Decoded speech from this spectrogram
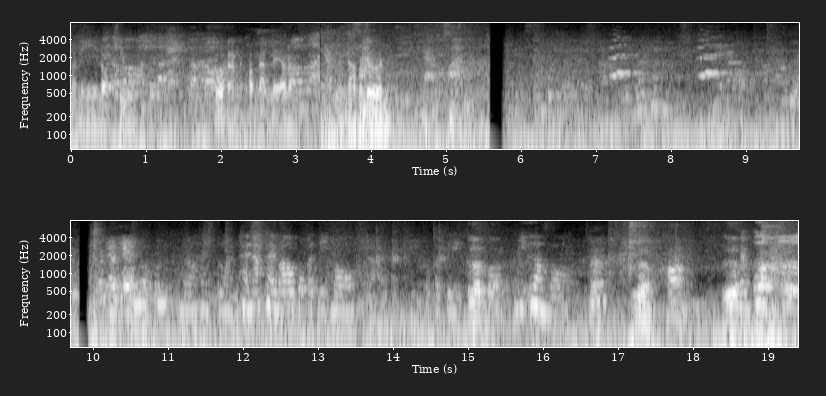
ตอนนี้รอคิวตัวดันความดันแล้วล่ะเดินทางไปเดิน แห้งๆเนาะคนเนาะให้ตัวนไทยนักไทยเบาปกติบอปกติ เอื้อมบ่มีเอื้อมบอฮะเอื้อมห้อนเอื้อมแบบเอื้อมเอื้อ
